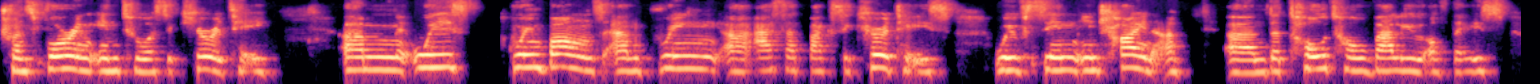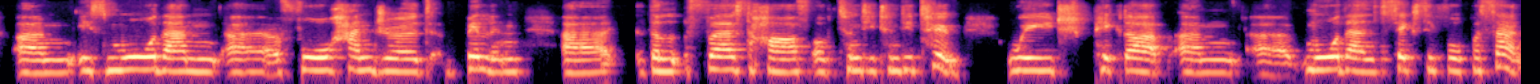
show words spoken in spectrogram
transferring into a security. Um, with green bonds and green uh, asset-backed securities, we've seen in China, um, the total value of this um, is more than uh, 400 billion uh, the first half of 2022, which picked up um, uh, more than 64%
